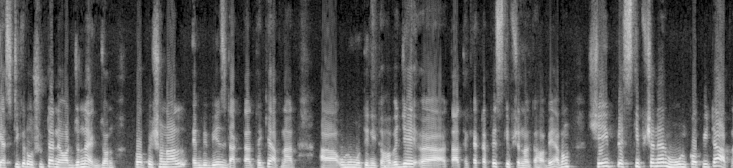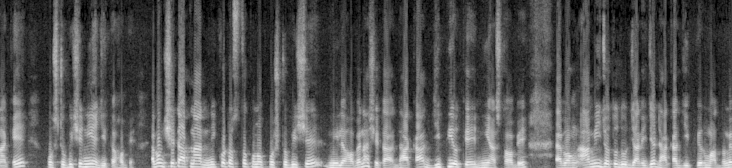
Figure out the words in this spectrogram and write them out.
গ্যাস্ট্রিকের ওষুধটা নেওয়ার জন্য একজন প্রফেশনাল এমবিবিএস ডাক্তার থেকে আপনার অনুমতি নিতে হবে যে তা থেকে একটা প্রেসক্রিপশন হতে হবে এবং সেই প্রেসক্রিপশনের মূল কপিটা আপনাকে পোস্ট অফিসে নিয়ে যেতে হবে এবং সেটা আপনার নিকটস্থ কোনো পোস্ট অফিসে নিলে হবে না, সেটা ঢাকা জিপিওতে নিয়ে আসতে হবে এবং আমি যতদূর জানি যে ঢাকা জিপিওর মাধ্যমে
